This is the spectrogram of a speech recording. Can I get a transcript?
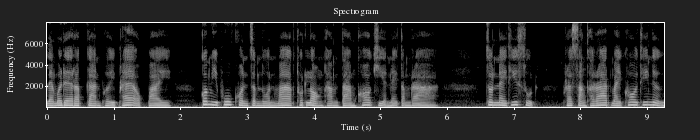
และเมื่อได้รับการเผยแพร่ออกไป ก็มีผู้คนจำนวนมากทดลองทำตามข้อเขียนในตำรา จนในที่สุด พระสังฆราชไมเคิลที่หนึ่ง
